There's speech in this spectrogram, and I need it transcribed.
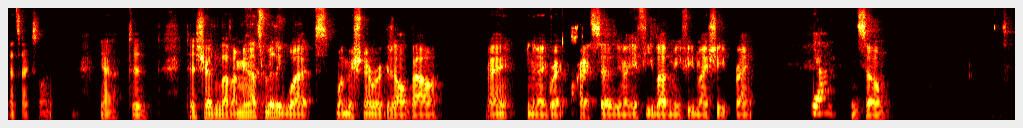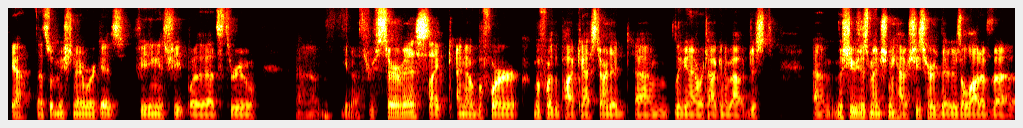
That's excellent. Yeah, to to share the love. I mean, that's really what what missionary work is all about, right? You know, Christ says, you know, if you love me, feed my sheep, right? Yeah. And so, yeah, that's what missionary work is feeding his sheep, whether that's through, um, you know, through service. Like I know before, before the podcast started, um, Livy and I were talking about just, um, she was just mentioning how she's heard that there's a lot of uh,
